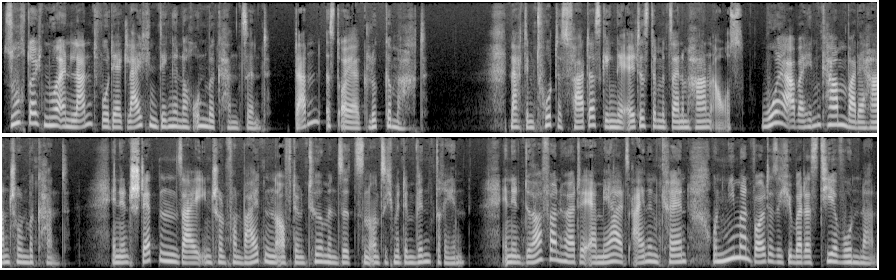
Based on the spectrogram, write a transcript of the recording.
Sucht euch nur ein Land, wo dergleichen Dinge noch unbekannt sind dann ist euer Glück gemacht. Nach dem Tod des Vaters ging der Älteste mit seinem Hahn aus. Wo er aber hinkam, war der Hahn schon bekannt. In den Städten sah er ihn schon von Weitem auf dem Türmen sitzen und sich mit dem Wind drehen. In den Dörfern hörte er mehr als einen krähen und niemand wollte sich über das Tier wundern,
